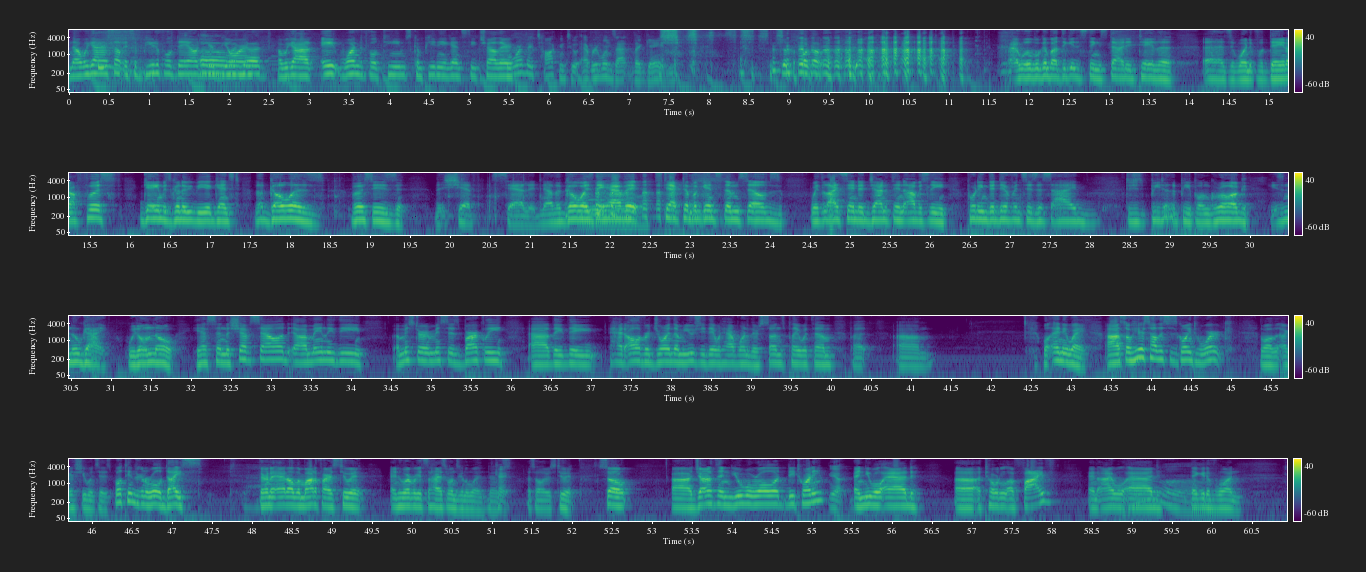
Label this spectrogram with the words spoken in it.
Now we got ourselves. It's a beautiful day out here, Oh Bjorn. And we got eight wonderful teams competing against each other. Who are they talking to? Everyone's at the game. Shut the fuck up. All right, well, we're about to get this thing started, Taylor. Uh, it's a wonderful day, and our first game is going to be against the Goas versus the Chef Salad. Now, the Goas, they have it stacked up against themselves with Lysander Jonathan obviously putting the differences aside to just beat other people. And Grog, he's a new guy. We don't know. Yes, and the Chef Salad, uh, mainly the uh, Mr. and Mrs. Barkley, uh, they they had Oliver join them. Usually they would have one of their sons play with them, but um, well, anyway, uh, so here's how this is going to work. Well, I guess she wouldn't say this. Both teams are going to roll dice. They're going to add all the modifiers to it, and whoever gets the highest one's going to win. That's, Okay. that's all there is to it. So, uh, Jonathan, you will roll a d20. Yeah. And you will add uh, a total of five, and I will add negative one.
